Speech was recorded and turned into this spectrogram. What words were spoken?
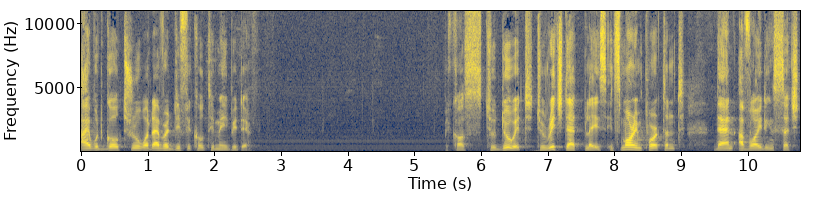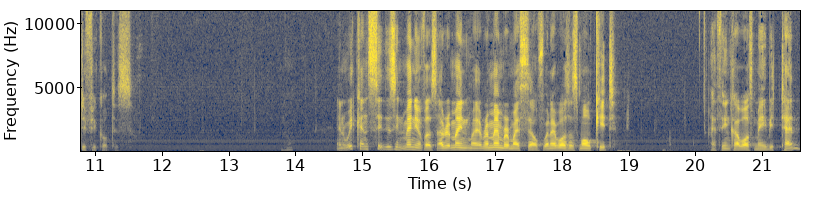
I would go through whatever difficulty may be there. Because to do it, to reach that place, it's more important than avoiding such difficulties. And we can see this in many of us. I, remind, I remember myself when I was a small kid. I think I was maybe 10,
